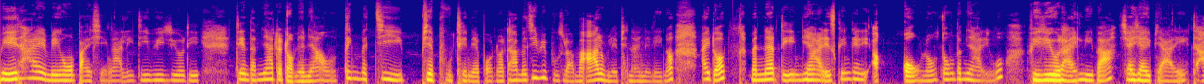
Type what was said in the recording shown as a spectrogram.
မေးထားတဲ့မေးခွန်းပိုင်ရှင်ကလေဒီဗီဒီယိုဒီတင်သမျှတော်တော်များများကိုတိတ်မကြည့်ဖြစ်ဘူးထင်တယ်ပေါ့နော်ဒါမကြည့်ဖြစ်ဘူးဆိုတာမအားလို့လည်းဖြစ်နိုင်တယ်လေနော်အဲ့တော့မနက်တွေညတွေ skin care တွေအ ကုန်လုံးသုံးသမျှတွေကိုဗီဒီယိုတိုင်းနေပါရိုက်ရိုက်ပြတယ်ဒါ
